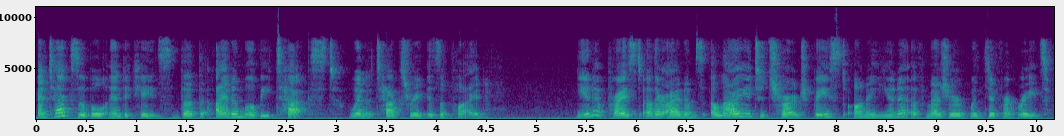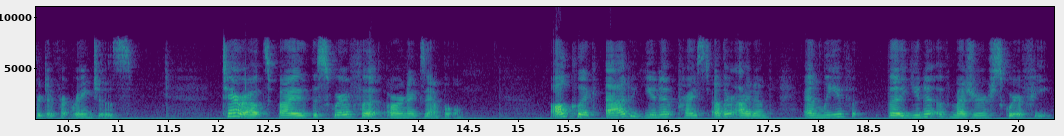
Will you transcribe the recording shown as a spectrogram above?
And taxable indicates that the item will be taxed when a tax rate is applied. Unit priced other items allow you to charge based on a unit of measure with different rates for different ranges. Tearouts by the square foot are an example. I'll click Add Unit Priced Other Item and leave the unit of measure square feet.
